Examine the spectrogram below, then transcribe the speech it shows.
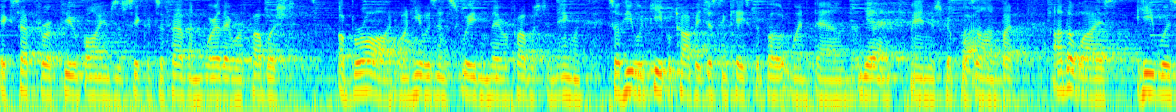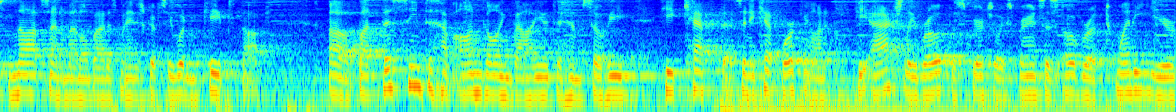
except for a few volumes of Secrets of Heaven where they were published abroad. When he was in Sweden, they were published in England. So he would keep a copy just in case the boat went down that Yeah. the manuscript was Wow. on. But otherwise, he was not sentimental about his manuscripts. He wouldn't keep stuff. Uh, but this seemed to have ongoing value to him, so he, he kept this and he kept working on it. He actually wrote the spiritual experiences over a 20 year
